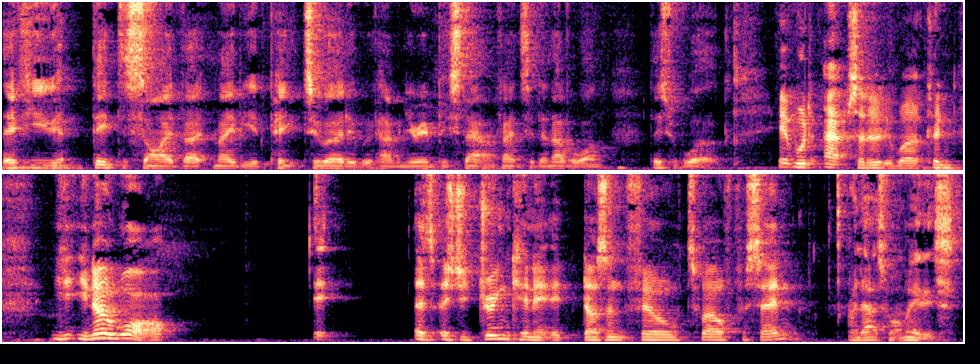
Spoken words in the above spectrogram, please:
If you did decide that maybe you'd peaked too early with having your Impy stout and fancied another one, this would work. it would absolutely work. And you, you know what? It as, as you're drinking it, it doesn't feel twelve percent, And that's what I mean. It's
